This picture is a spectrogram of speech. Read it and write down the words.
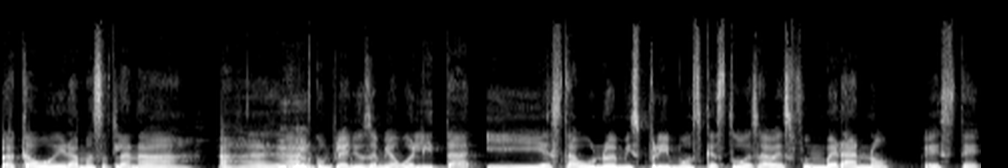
acabo de ir a Mazatlán a- al cumpleaños de mi abuelita y estaba uno de mis primos que estuvo esa vez, fue un verano, este,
